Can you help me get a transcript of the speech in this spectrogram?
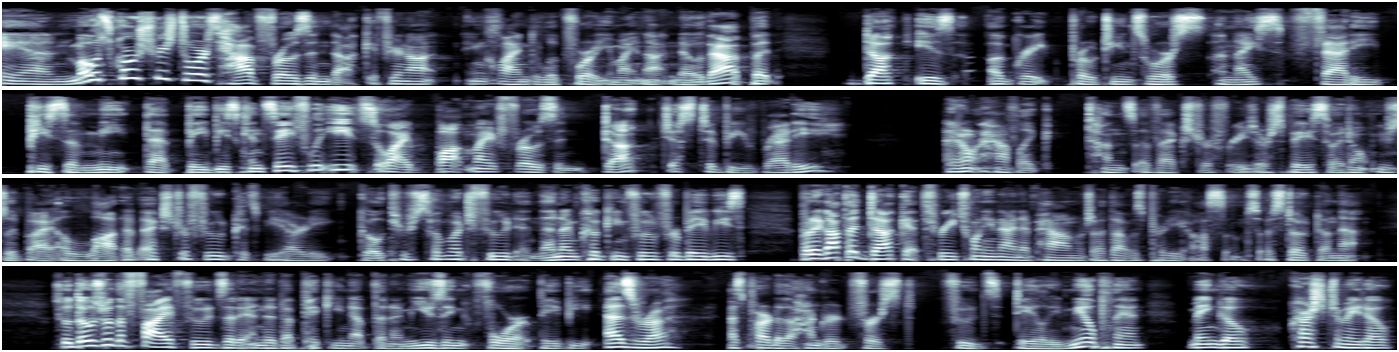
And most grocery stores have frozen duck. If you're not inclined to look for it, you might not know that. But duck is a great protein source, a nice fatty piece of meat that babies can safely eat. So I bought my frozen duck just to be ready. I don't have like tons of extra freezer space, so I don't usually buy a lot of extra food because we already go through so much food and then I'm cooking food for babies. But I got the duck at 3.29 a pound, which I thought was pretty awesome. So I stoked on that. So those were the five foods that I ended up picking up that I'm using for baby Ezra as part of the 100 First Foods daily meal plan mango, crushed tomato,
